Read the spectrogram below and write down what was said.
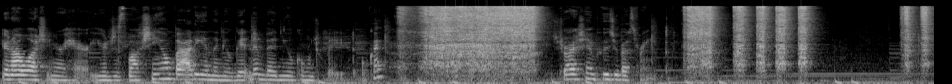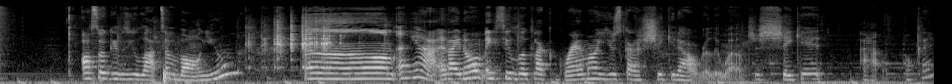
you're not washing your hair. You're just washing your body and then you'll get in bed and you'll go into bed, okay? Dry shampoo is your best friend. Also gives you lots of volume. Um, and yeah, and I know it makes you look like a grandma. You just gotta shake it out really well. Just shake it out, okay?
